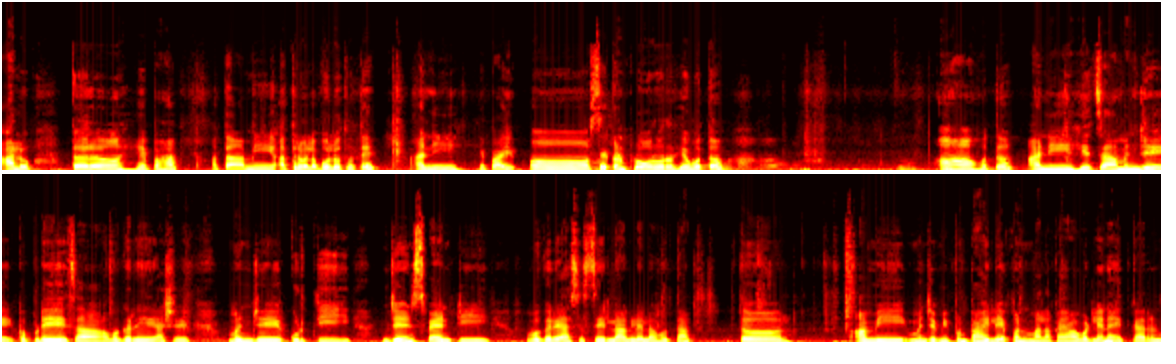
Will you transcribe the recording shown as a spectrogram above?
आलो. तर हे पहा आता मी अथर्वला बोलत होते. आणि हे पाय सेकंड फ्लोअरवर हे होतं. होतं. आणि ह्याचा म्हणजे कपडेचा वगैरे असे म्हणजे कुर्ती जेंट्स पॅन्टी वगैरे असं सेल लागलेला होता. तर आम्ही म्हणजे मी पण पाहिले पण मला काय आवडले नाहीत. कारण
